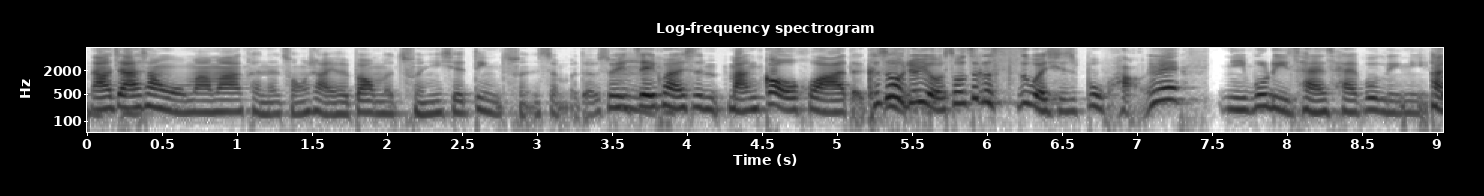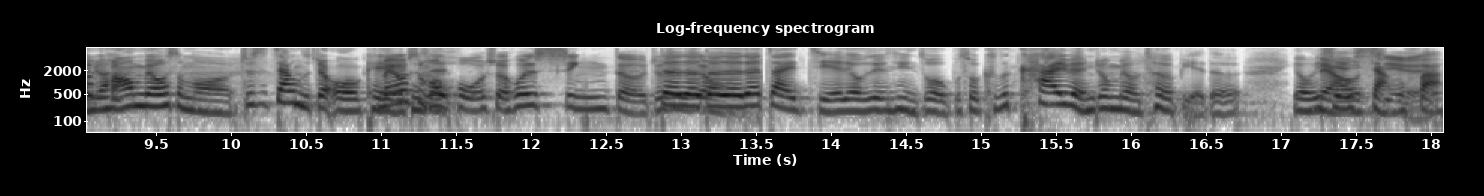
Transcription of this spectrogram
然后加上我妈妈可能从小也会帮我们存一些定存什么的，所以嗯这一块是蛮够花的。可是我觉得有时候这个思维其实不好，因为你不理财，财不理你，感觉好像没有什么，就是这样子就 OK，没有什么活水或是新的，就是对对对对对，在节流这件事情做的不错，可是开源就没有特别的有一些想法。。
